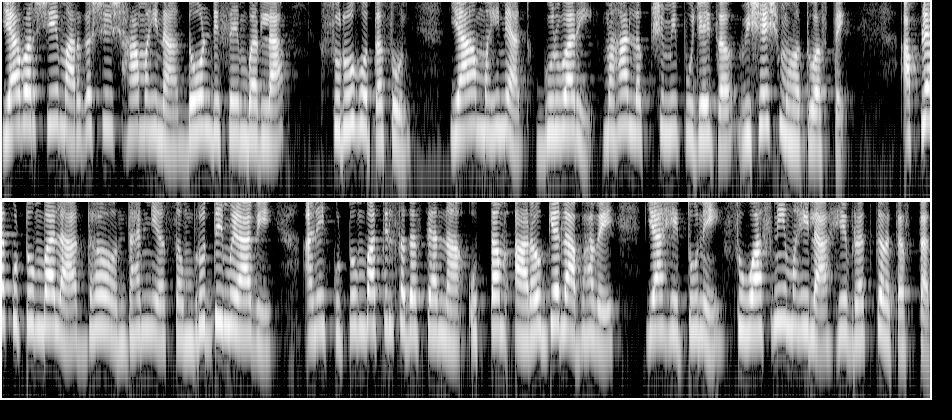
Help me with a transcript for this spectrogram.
यावर्षी मार्गशीर्ष हा महिना दोन डिसेंबरला सुरू होत असून या महिन्यात गुरुवारी महालक्ष्मी पूजेचं विशेष महत्त्व असते. आपल्या कुटुंबाला धन धान्य समृद्धी मिळावी आणि कुटुंबातील सदस्यांना उत्तम आरोग्य लाभावे या हेतूने सुवासनी महिला हे व्रत करत असतात.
